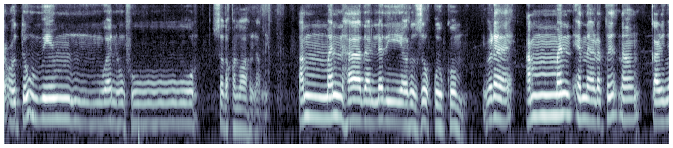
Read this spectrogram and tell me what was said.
عتو ونفور صدق الله العظيم അമ്മൻ ഹാദല്ലതി യർസുഖുക്കും ഇവിടെ അമ്മൻ എന്നിടത്ത് നാം കഴിഞ്ഞ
